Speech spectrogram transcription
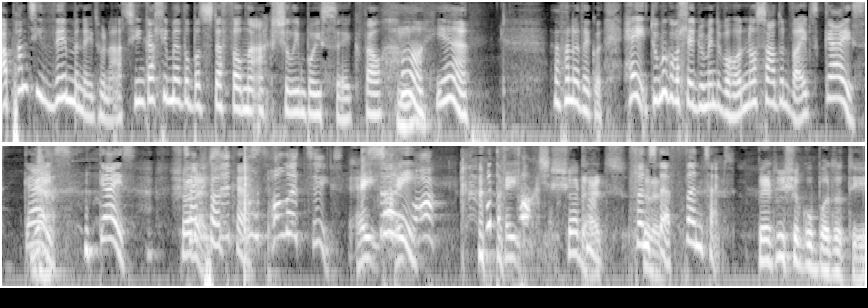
A pan ti ddim yn neud hwnna, ti'n gallu meddwl bod stuff fel na actually'n bwysig, fel, ha, huh, mm. yeah. Nath hwnna ddigwydd. Hei, dwi'n gwybod lle dwi'n mynd efo hwn, no sadwn vibes, guys, guys, yeah. guys, sure tech podcast. No politics. Hey, Sorry. Hey, What the hey, fuck? Sure Fun stuff, fun times. Be dwi eisiau gwybod ydy,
